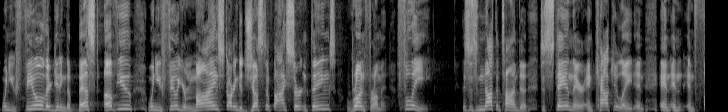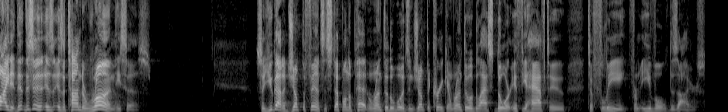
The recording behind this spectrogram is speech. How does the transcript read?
when you feel they're getting the best of you, when you feel your mind starting to justify certain things, run from it, flee. This is not the time to, to stand there and calculate and, and, and, and fight it. This is, is, is a time to run, he says. So you got to jump the fence and step on the pet and run through the woods and jump the creek and run through a glass door if you have to to flee from evil desires.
